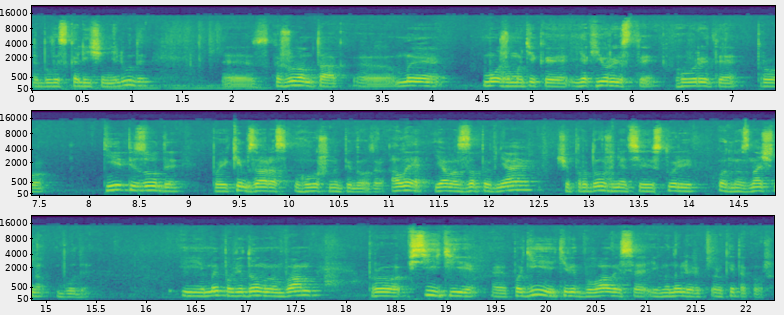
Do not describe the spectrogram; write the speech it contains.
де були скалічені люди. Е, Скажу вам так, е, ми можемо тільки як юристи говорити про ті епізоди, по яким зараз оголошено підозру. Але я вас запевняю, що продовження цієї історії однозначно буде. І ми повідомимо вам про всі ті е, події, які відбувалися і в минулі роки також.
